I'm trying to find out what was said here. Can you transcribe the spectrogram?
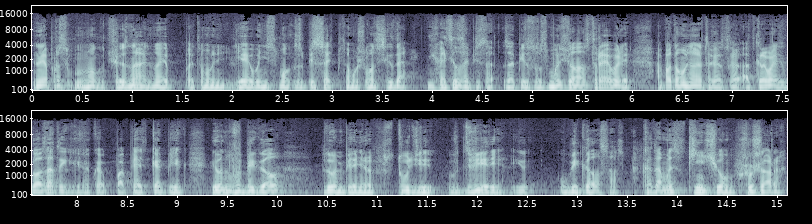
Ну, Я просто много чего знаю, но я, поэтому я его не смог записать, потому что он всегда не хотел записа- записываться. Мы все настраивали, а потом у него так от- открывались глаза, такие как по 5 копеек, и он выбегал в Доме пионеров в студии в двери и убегал сразу. Когда мы с Кинчевым в Шушарах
